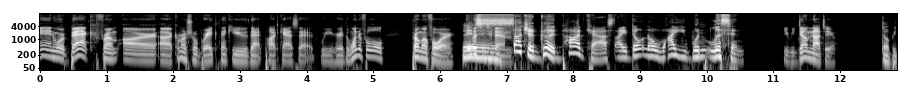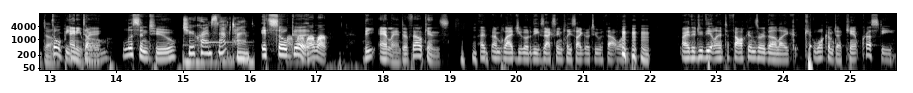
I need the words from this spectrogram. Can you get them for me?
And we're back from our uh, commercial break. Thank you, that podcast that we heard the wonderful promo for. Yay. Listen to them. Such a good podcast. I don't know why you wouldn't listen. You'd be dumb not to. Don't be dumb. Don't be Anyway. dumb. Listen to. True Crime Snack Time. It's so good. The Atlanta Falcons. I, I'm glad you go to the exact same place I go to with that one. Either do the Atlanta Falcons or the like. "K- Welcome to Camp Krusty.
